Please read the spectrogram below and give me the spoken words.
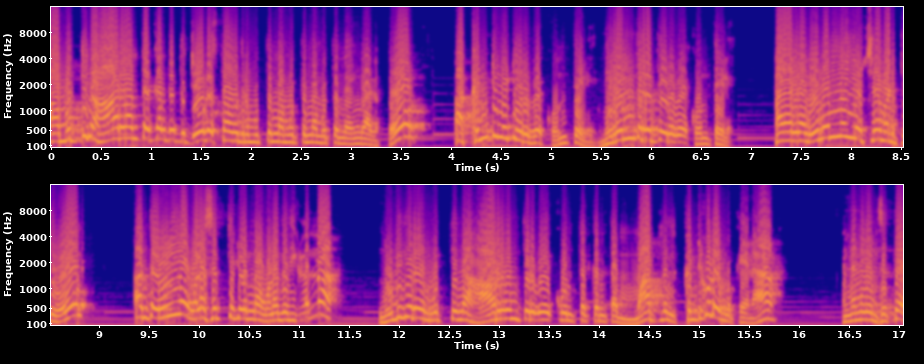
ಆ ಮುತ್ತಿನ ಹಾರ ಅಂತಕ್ಕಂಥದ್ದು ಜೋಡಿಸ್ತಾ ಹೋದ್ರೆ ಮುತ್ತಿನ ಮುತ್ತಿನ ಮುತ್ತಿನ ಹೆಂಗಾಗುತ್ತೋ, ಆ ಕಂಟಿನ್ಯೂಟಿ ಇರಬೇಕು ಅಂತೇಳಿ, ನಿರಂತರತೆ ಇರಬೇಕು ಅಂತೇಳಿ. ಹಾಗಾಗಿ ನಾವೇನೆಲ್ಲ ಯೋಚನೆ ಮಾಡ್ತೀವೋ, ಅಂತ ಎಲ್ಲ ಒಳಸತ್ತಿಗಳನ್ನ ಒಳಗದಿಗಳನ್ನ ನುಡಿದಿರೋ ಮುತ್ತಿನ ಹಾರುವಂತಿರಬೇಕು ಅಂತಕ್ಕಂಥ ಮಾತಿನಲ್ಲಿ ಕಟ್ಟಿಕೊಡೋ ಮುಖೇನ ನನಗನ್ಸುತ್ತೆ,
